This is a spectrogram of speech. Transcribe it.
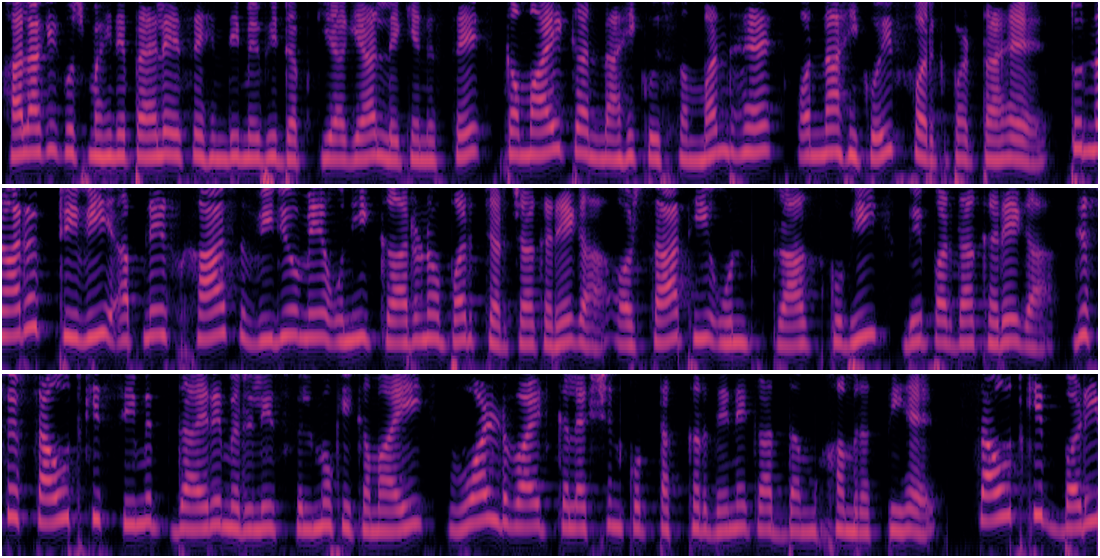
हालाँकि कुछ महीने पहले इसे हिंदी में भी डब किया गया, लेकिन इससे कमाई का ना ही कोई संबंध है और ना ही कोई फ़र्क पड़ता है। तो नारद टीवी अपने इस खास वीडियो में उन्हीं कारणों पर चर्चा करेगा और साथ ही उन राज को भी बेपर्दा करेगा, जिससे साउथ की सीमित दायरे में रिलीज़ फ़िल्मों की कमाई वर्ल्ड वाइड कलेक्शन को टक्कर देने का दमखम रखती है। साउथ की बड़ी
